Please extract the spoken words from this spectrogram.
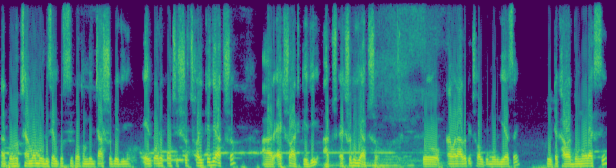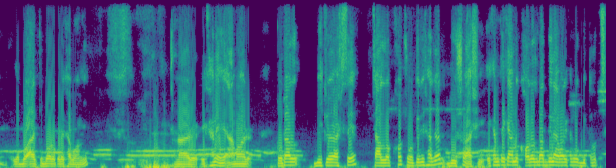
তারপর হচ্ছে আমরা মুরগি সেল করছি প্রথম দিন চারশো কেজি, এরপরে পঁচিশশো ছয় কেজি আটশো আর একশো আট কেজি আটশো একশো কেজি আটশো। তো আমার আরও কিছু অল্প মুরগি আছে ওইটা খাওয়ার জন্য রাখছি আর একটু বড় করে খাব আমি। আর এখানে আমার টোটাল বিক্রয় আসছে চার লক্ষ চৌত্রিশ হাজার দুশো আশি। এখান থেকে আমি খরচ বাদ দিলে আমার এখানে উদ্বৃত্ত হচ্ছে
